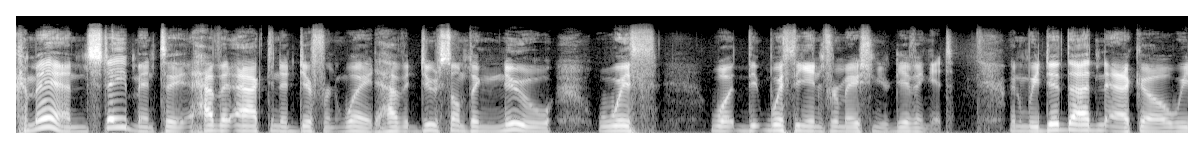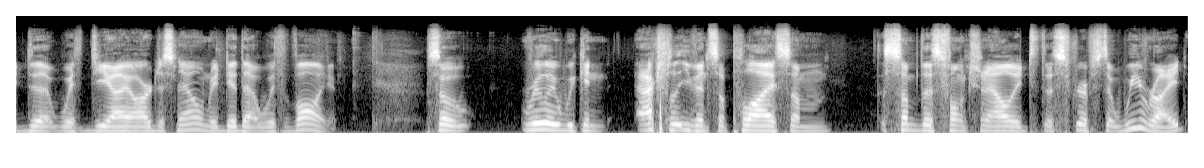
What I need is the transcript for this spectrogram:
command statement to have it act in a different way, to have it do something new with what the, with the information you're giving it. And we did that in Echo, we did that with DIR just now, and we did that with Volume. So really we can actually even supply some some of this functionality to the scripts that we write,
